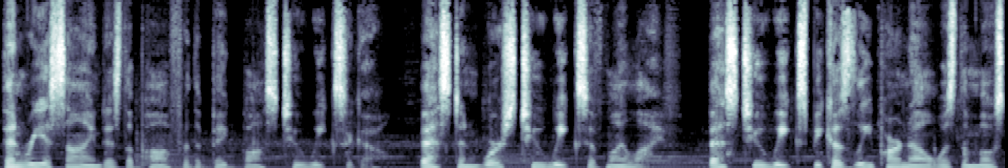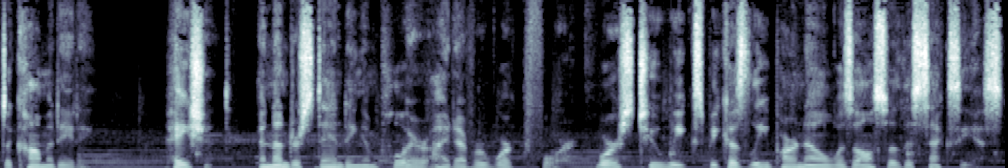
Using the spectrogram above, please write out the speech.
then reassigned as the paw for the big boss two weeks ago. Best and worst two weeks of my life. Best two weeks because Lee Parnell was the most accommodating, patient, and understanding employer I'd ever worked for. Worst two weeks because Lee Parnell was also the sexiest,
